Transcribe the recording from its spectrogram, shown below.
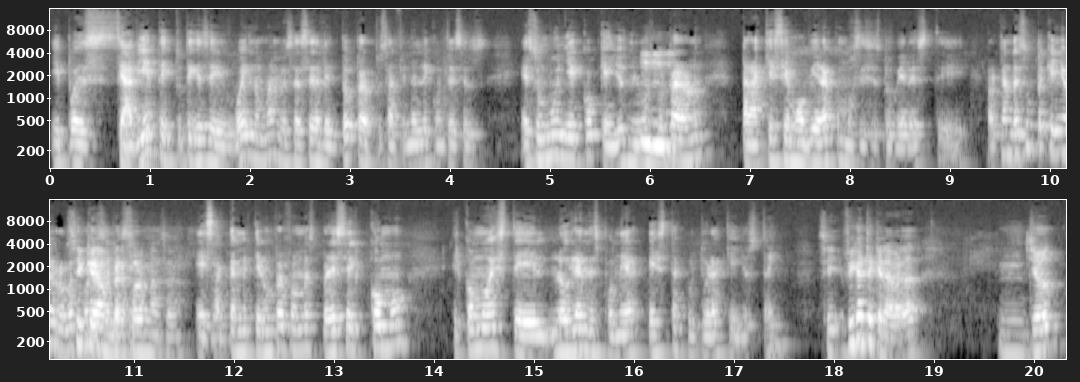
y pues se avienta y tú te dices, güey, no mames, o sea, se aventó, pero pues al final de cuentas es, es un muñeco que ellos mismos prepararon para que se moviera como si se estuviera este ahorcando. Es un pequeño robot. Sí que era un performance. Exactamente, era un performance, pero es el cómo, cómo este, logran exponer esta cultura que ellos traen. Sí, fíjate que la verdad, mm, yo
